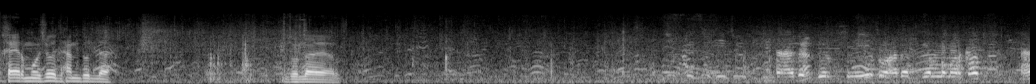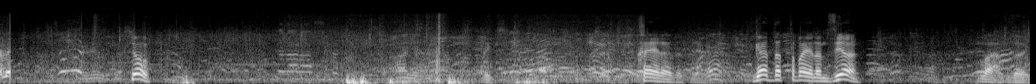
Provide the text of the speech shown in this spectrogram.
خير موجود الحمد لله. الحمد لله يا رب. عدد ديال السميات وعدد ديال الماركات شوف. خير هذا قاد الطبيله مزيان. الله يحفظك.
